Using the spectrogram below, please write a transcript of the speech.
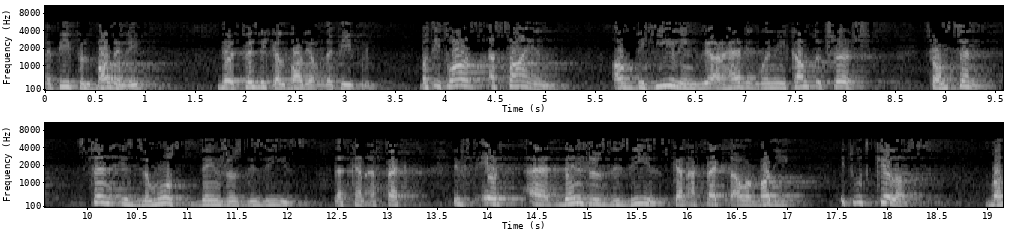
the people bodily, the physical body of the people. But it was a sign of the healing we are having when we come to church from sin. Sin is the most dangerous disease that can affect. If, if a dangerous disease can affect our body, it would kill us. But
